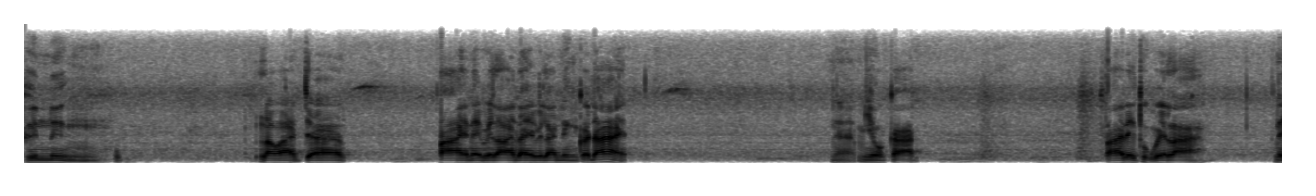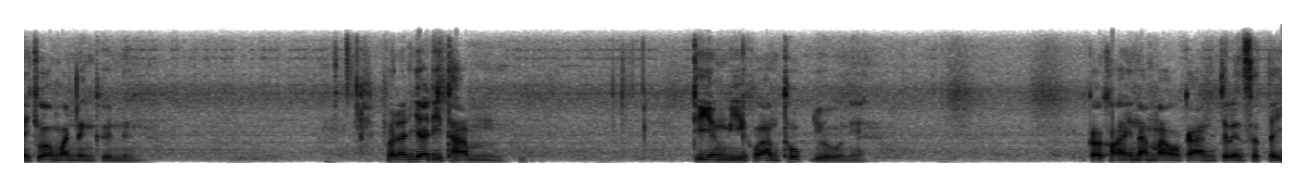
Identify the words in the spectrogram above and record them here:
คืนหนึ่ง เราอาจจะตายในเวลาใดเวลาหนึ่งก็ได้นะมีโอกาส ตายได้ทุกเวลาในช่วงวันหนึ่งคืนหนึ่ง เพราะนั้นญาติธรรม ที่ยังมีความทุกข์อยู่เนี่ย ก็ขอให้นำเอาการเจริญสติ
